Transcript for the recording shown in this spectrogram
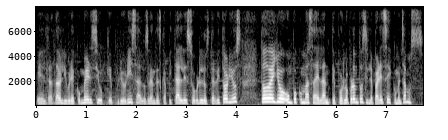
el Tratado de Libre Comercio que prioriza a los grandes capitales sobre los territorios. Todo ello un poco más adelante. Por lo pronto, si le parece, comenzamos.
